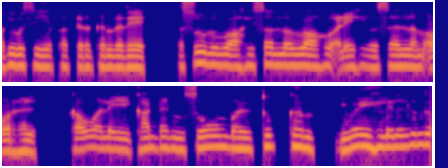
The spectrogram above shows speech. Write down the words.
பதிவு செய்யப்பட்டிருக்கின்றது. ரசூலுல்லாஹி சல்லுல்லாஹு அலேஹி வசல்லம் அவர்கள் கவலை கடன் சோம்பல் துக்கம் இவைகளிலிருந்து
